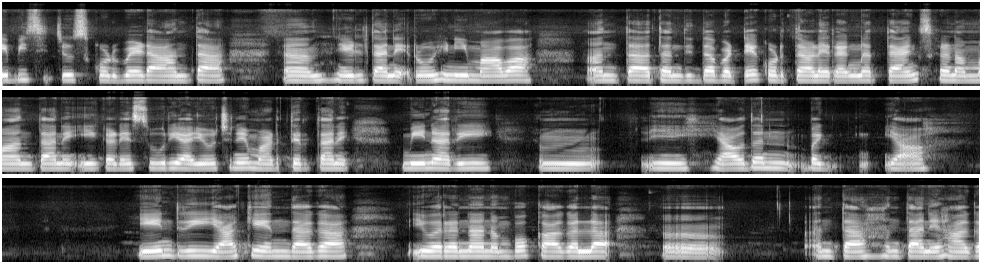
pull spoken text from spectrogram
ಎ ಬಿ ಸಿ ಜ್ಯೂಸ್ ಕೊಡಬೇಡ ಅಂತ ಹೇಳ್ತಾನೆ. ರೋಹಿಣಿ ಮಾವ ಅಂತ ತಂದಿದ್ದ ಬಟ್ಟೆ ಕೊಡ್ತಾಳೆ. ರಂಗನಾಥ್ ಥ್ಯಾಂಕ್ಸ್ ಕಣಮ್ಮ ಅಂತಾನೆ. ಈ ಕಡೆ ಸೂರ್ಯ ಯೋಚನೆ ಮಾಡ್ತಿರ್ತಾನೆ. ಮೀನಾ ರೀ ಈ ಯಾವುದನ್ನ ಬಗ್, ಯಾ ಏನ್ರಿ ಯಾಕೆ ಅಂದಾಗ ಇವರನ್ನು ನಂಬೋಕ್ಕಾಗಲ್ಲ ಅಂತ, ಅಂತಾನೆ. ಆಗ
